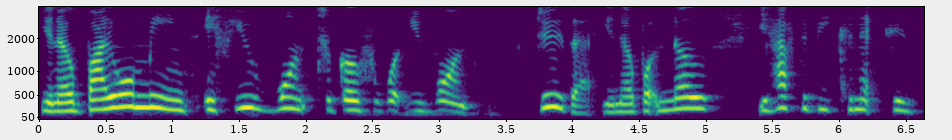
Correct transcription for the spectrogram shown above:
you know by all means if you want to go for what you want do that you know? But no you have to be connected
